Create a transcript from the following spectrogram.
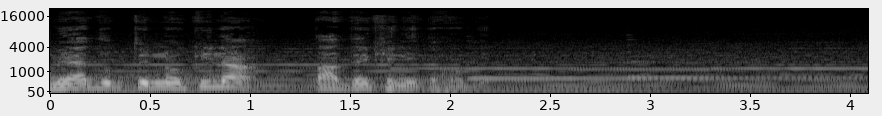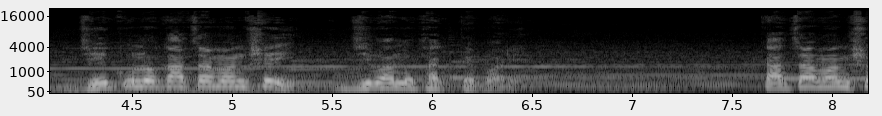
মেয়াদ উত্তীর্ণ কিনা তা দেখে নিতে হবে। যে কোনো কাঁচা মাংসেই জীবাণু থাকতে পারে। কাঁচা মাংস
